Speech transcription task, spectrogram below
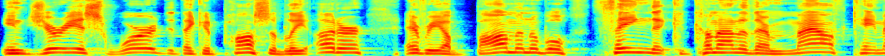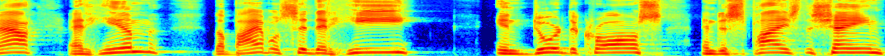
injurious word that they could possibly utter, every abominable thing that could come out of their mouth came out at him. The Bible said that he endured the cross and despised the shame.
